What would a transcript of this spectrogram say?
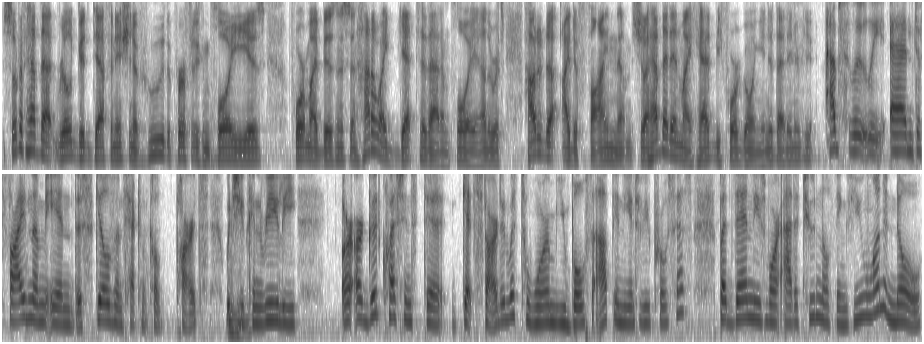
sort of have that real good definition of who the perfect employee is for my business and how do I get to that employee? In other words, how did I define them? Should I have that in my head before going into that interview? Absolutely, and define them in the skills and technical parts, which mm-hmm. you can really are, are good questions to get started with to warm you both up in the interview process. But then these more attitudinal things, you want to know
